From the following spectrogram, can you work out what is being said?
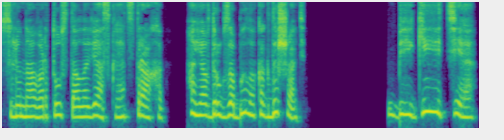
Слюна во рту стала вязкой от страха, а я вдруг забыла, как дышать. «Бегите!»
